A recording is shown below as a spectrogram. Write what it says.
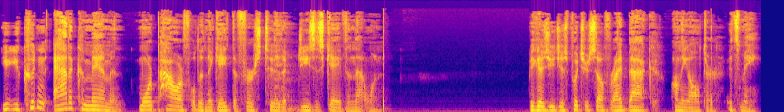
You, you couldn't add a commandment more powerful to negate the first two that Jesus gave than that one. Because you just put yourself right back on the altar. It's me.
